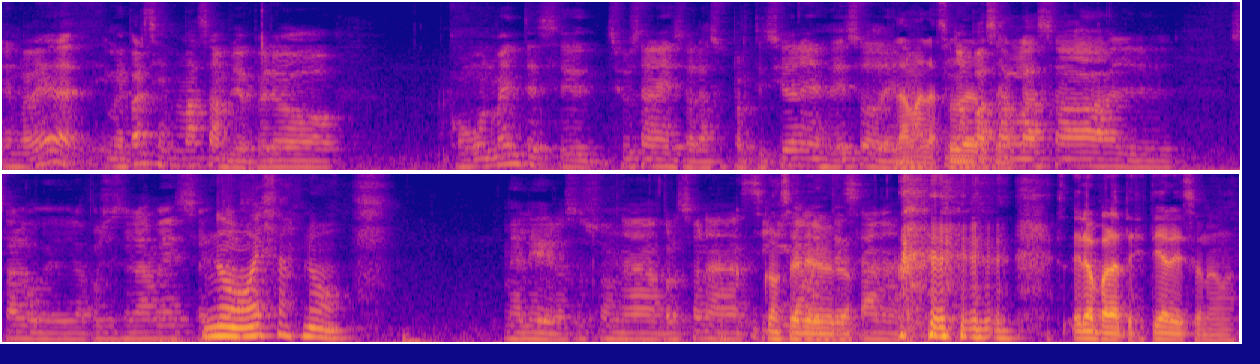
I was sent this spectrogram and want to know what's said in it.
en realidad me parece más amplio, pero comúnmente se, se usan eso, las supersticiones de eso de La no, mala no suerte. pasar la sal, salvo que la apoyes en la mesa. No, todo. esas no. Me alegro, sos una persona psíquicamente sana. Era para testear eso nomás.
